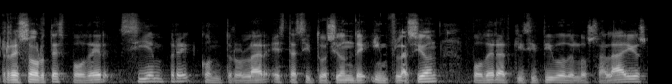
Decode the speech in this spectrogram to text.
resortes poder siempre controlar esta situación de inflación, poder adquisitivo de los salarios,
